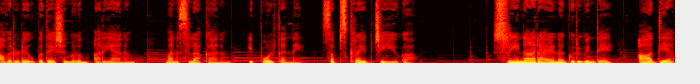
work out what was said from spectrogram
അവരുടെ ഉപദേശങ്ങളും അറിയാനും മനസ്സിലാക്കാനും ഇപ്പോൾ തന്നെ സബ്സ്ക്രൈബ് ചെയ്യുക. ശ്രീനാരായണ ഗുരുവിന്റെ ആദ്യ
